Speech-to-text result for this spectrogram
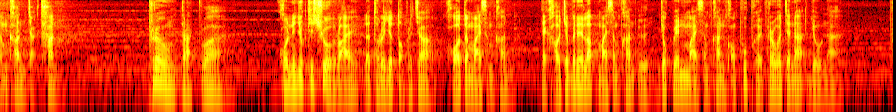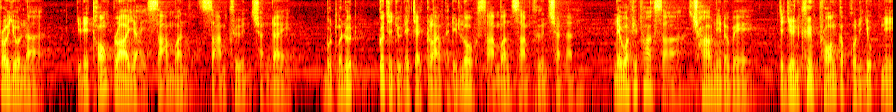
สำคัญจากท่าน พระองค์ตรัสว่า คนในยุคที่ชั่วร้ายและทรยศต่อพระเจ้าขอแต่หมายสำคัญ แต่เขาจะไม่ได้รับหมายสำคัญอื่น ยกเว้นหมายสำคัญของผู้เผยพระวจนะโยนา เพราะโยนาอยู่ในท้องปลาใหญ่สามวันสามคืนฉันใด บุตรมนุษย์ก็จะอยู่ในใจกลางแผ่นดินโลกสามวันสามคืนฉันนั้น ในวันพิพากษาชาวนินเวจะยืนขึ้นพร้อมกับคนในยุคนี้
